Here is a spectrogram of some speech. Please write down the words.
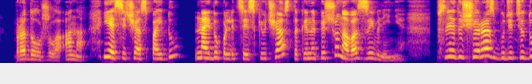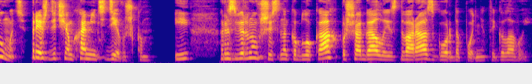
— продолжила она, — «я сейчас пойду, Найду полицейский участок и напишу на вас заявление. В следующий раз будете думать, прежде чем хамить девушкам. и, развернувшись на каблуках, пошагала из двора с гордо поднятой головой.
